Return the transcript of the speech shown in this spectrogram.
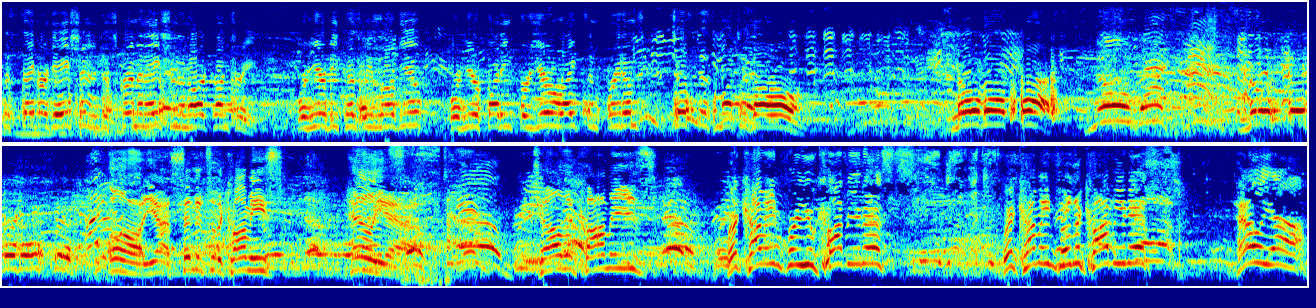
to segregation and discrimination in our country. We're here because we love you. We're here fighting for your rights and freedoms just as much as our own. No vax pass. No vax pass. No. Oh, yeah, send it to the commies. Hell yeah. Tell the commies, we're coming for you, communists. We're coming for the communists. Hell yeah.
